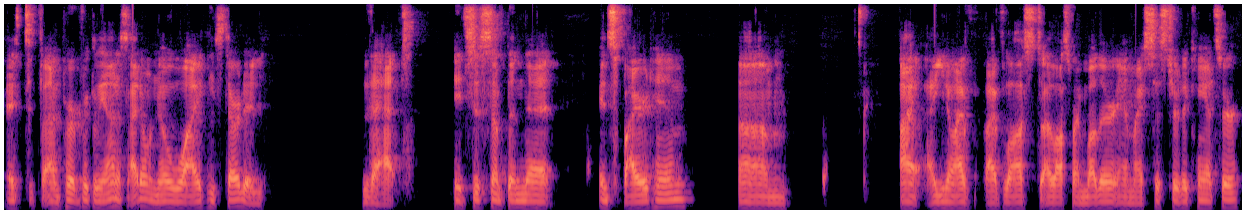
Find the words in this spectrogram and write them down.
if I'm perfectly honest, I don't know why he started that. It's just something that inspired him. Um, I, I, you know, I've I've lost I lost my mother and my sister to cancer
